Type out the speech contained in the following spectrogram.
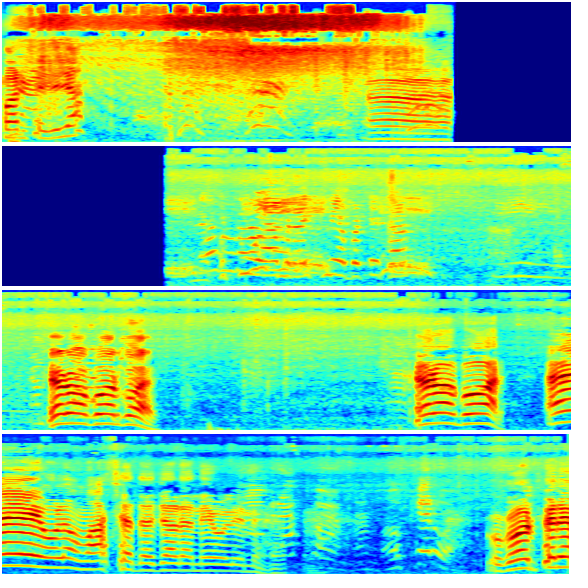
પડશે જોજો આ, ફેરો ગોર ગોર. ફેરો ગોર. એ ઓલો માછે દજાડે ને ઓલી ને. ગોર ફેરે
